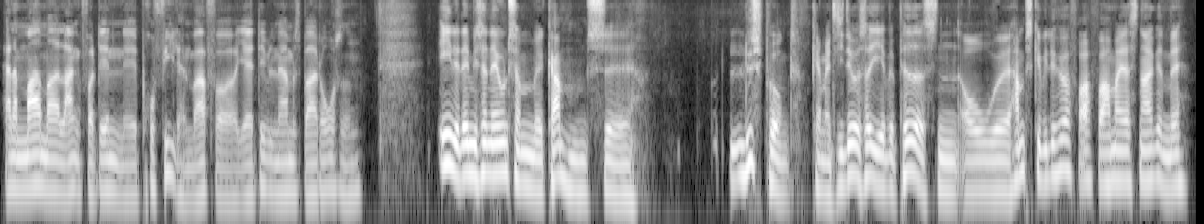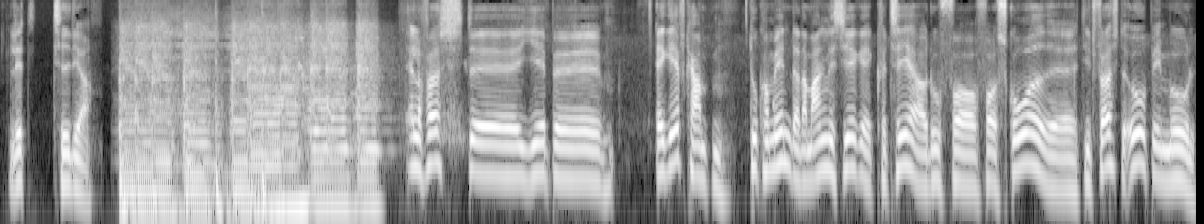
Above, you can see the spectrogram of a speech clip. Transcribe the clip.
han er meget, meget langt fra den profil, han var for, ja, det vel nærmest bare et år siden. En af dem, I så nævnte som kampens lyspunkt, kan man sige. Det var så Jeppe Pedersen, og øh, ham skal vi lige høre fra, for ham har jeg snakket med lidt tidligere. Allerførst, øh, Jeppe, AGF-kampen. Du kom ind, da der manglede cirka et kvarter, og du får, får scoret øh, dit første AB-mål.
